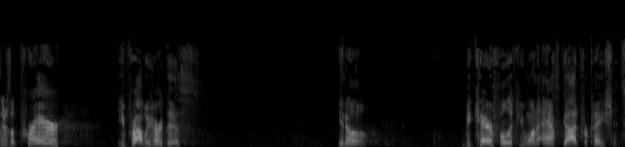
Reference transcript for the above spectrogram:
there's a prayer, you probably heard this. You know, be careful if you want to ask God for patience.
